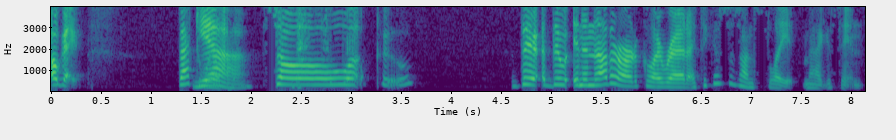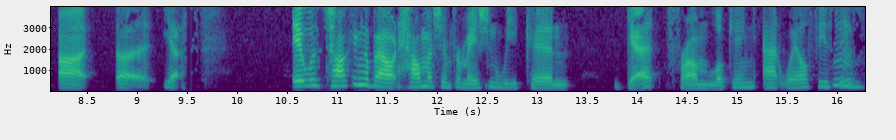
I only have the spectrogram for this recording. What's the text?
Okay. Back to Yeah. So Whale poo. There, there, in another article I read, I think this was on Slate magazine. Uh, uh, yes, it was talking about how much information we can get from looking at whale feces,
